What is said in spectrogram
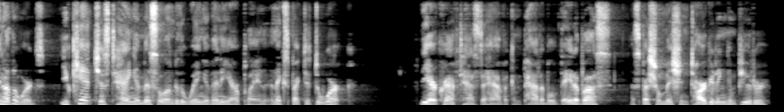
In other words, you can't just hang a missile under the wing of any airplane and expect it to work. The aircraft has to have a compatible data bus, a special mission targeting computer,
